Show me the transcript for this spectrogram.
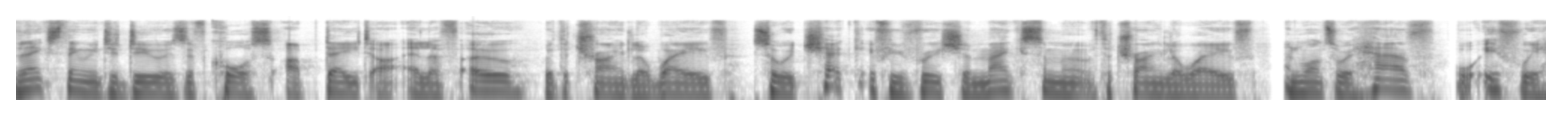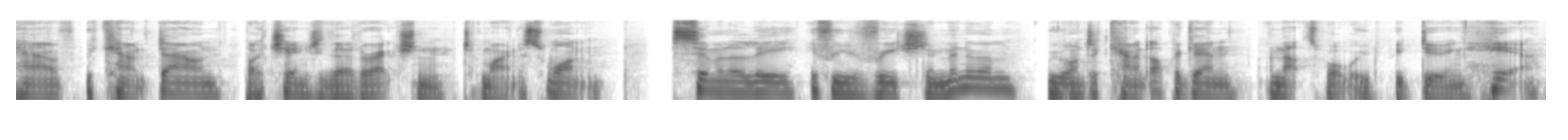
The next thing we need to do is, of course, update our LFO with the triangular wave. So we check if we've reached the maximum of the triangular wave, and once we have, or if we have, we count down by changing the direction to minus 1. Similarly, if we've reached a minimum, we want to count up again, and that's what we'd be doing here.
